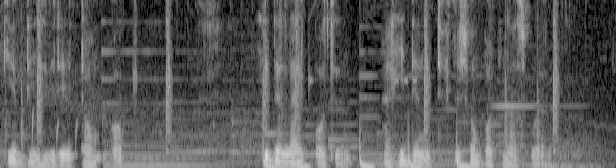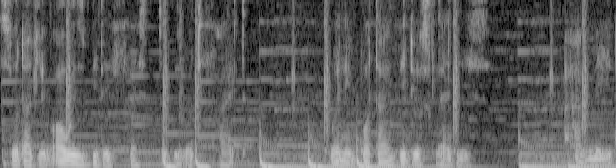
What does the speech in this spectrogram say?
give this video a thumb up, hit the like button and hit the notification button as well so that you always be the first to be notified when important videos like this are made.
